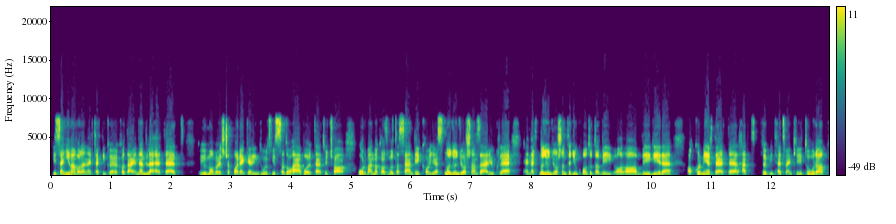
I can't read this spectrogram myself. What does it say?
hiszen nyilvánvalóan ennek technikai akadály akadály nem lehetett, ő maga is csak ma reggel indult vissza Dohából, tehát hogyha Orbánnak az volt a szándéka, hogy ezt nagyon gyorsan zárjuk le, ennek nagyon gyorsan tegyünk pontot a végére, akkor miért telt el? Hát több mint 72 óra.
